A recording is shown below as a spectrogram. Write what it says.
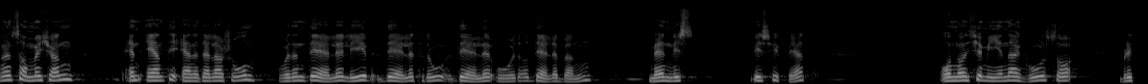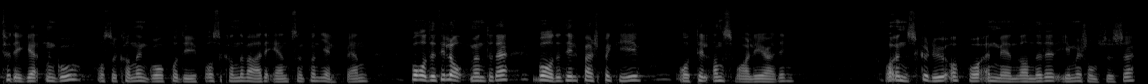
men samme kjønn. En én-til-én-relasjon hvor en deler liv, deler tro, deler ord og deler bønnen med en viss, viss hyppighet. Og når kjemien er god, så blir tryggheten god, og så kan en gå på dypet. Og så kan det være en som kan hjelpe en både til å oppmuntre, både til perspektiv og til ansvarliggjøring. Og Ønsker du å få en medvandrer i Misjonshuset,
